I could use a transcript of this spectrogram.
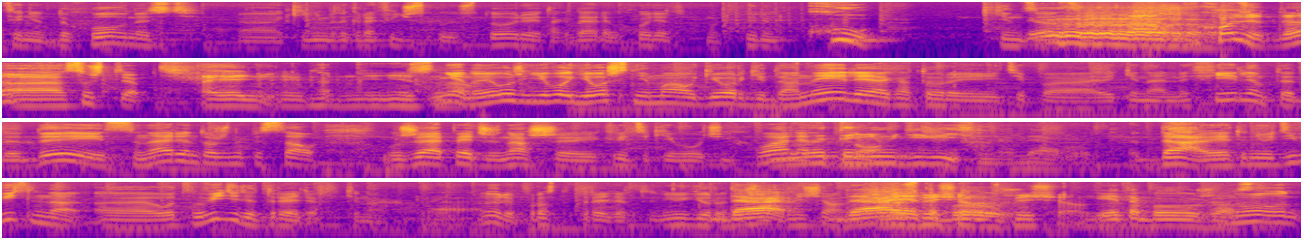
ценят духовность, э, кинематографическую историю и так далее, выходит мультфильм Ку. Кинзадза. А, Выходит, да? А, Слушайте, А я не не- не знал. не, ну его, же- его, его же снимал Георгий Данелия, который, типа, оригинальный фильм, ТДД, и сценарий он тоже написал. Уже, опять же, наши критики его очень хвалят. Ну это но- неудивительно, да. Вот. Да, это неудивительно. Э, Вот вы видели трейлер в кино? Да. Ну или просто трейлер. Юра, ты Да, отмечал. да, это Размещал, было, размещал, да. это было ужасно. Но, он-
